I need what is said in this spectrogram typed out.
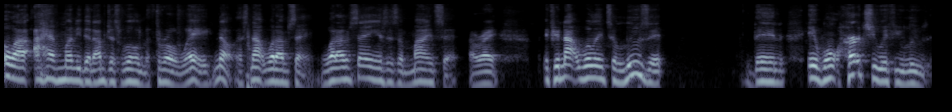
oh, I, I, have money that I'm just willing to throw away. No, that's not what I'm saying. What I'm saying is it's a mindset. All right. If you're not willing to lose it, then it won't hurt you if you lose it.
